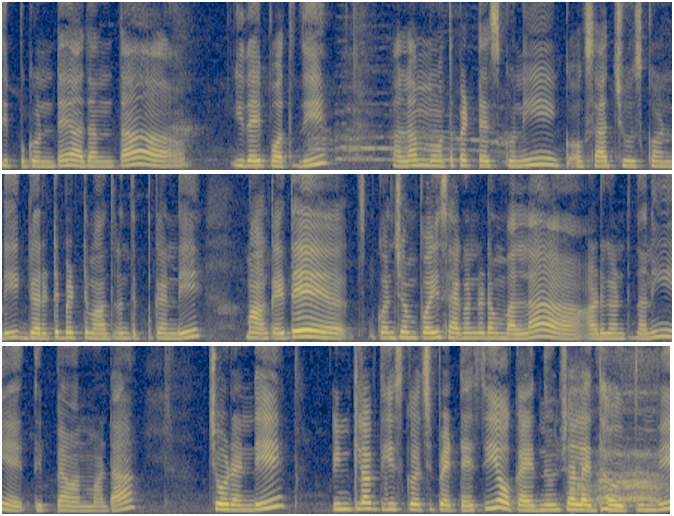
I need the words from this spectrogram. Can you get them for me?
తిప్పుకుంటే అదంతా ఇదైపోతుంది. అలా మూత పెట్టేసుకుని ఒకసారి చూసుకోండి. గరిటె పెట్టి మాత్రం తిప్పకండి. మాకైతే కొంచెం పొయ్యి సెగండడం వల్ల అడుగంటుందని తిప్పామన్నమాట. చూడండి. ఇంట్లోకి తీసుకొచ్చి పెట్టేసి ఒక ఐదు నిమిషాలు అయితే అవుతుంది.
